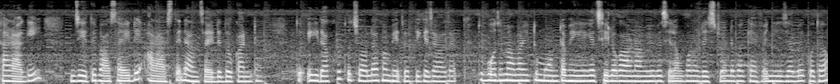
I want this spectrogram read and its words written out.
তার আগেই যেতে বা সাইডে আর আসতে ডান সাইডে দোকানটা। তো এই দেখো, তো চলো এখন ভেতর দিকে যাওয়া যাক। তো প্রথমে আমার একটু মনটা ভেঙে গেছিল, কারণ আমি ভেবেছিলাম কোনো রেস্টুরেন্টে বা ক্যাফে নিয়ে যাবে কোথাও।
